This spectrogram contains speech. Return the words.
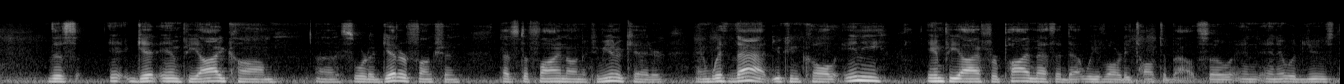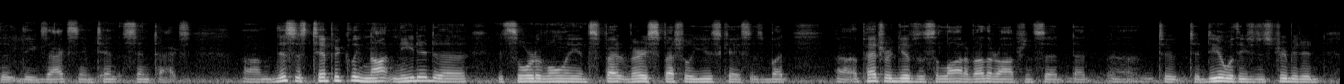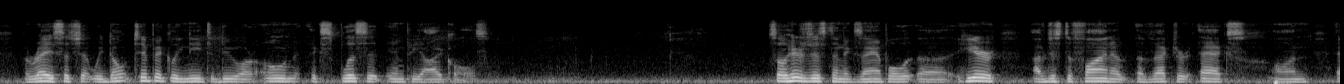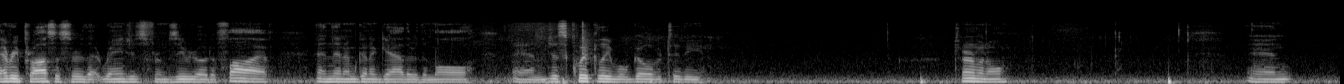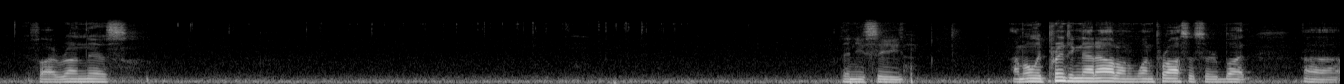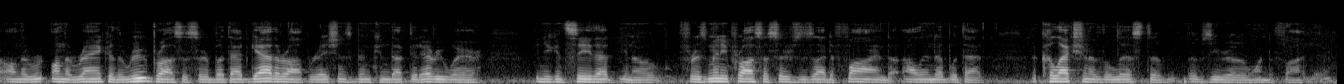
this get MPI com uh, sort of getter function that's defined on the communicator. And with that, you can call any mpi4py method that we've already talked about. So, and, and it would use the, the exact same syntax. Um, this is typically not needed. Uh, it's sort of only in spe very special use cases, but uh, Epetra gives us a lot of other options that, that uh, to, to deal with these distributed arrays such that we don't typically need to do our own explicit MPI calls. So here's just an example. Uh, here I've just defined a, a vector x on every processor that ranges from 0 to 5, and then I'm going to gather them all and just quickly, we'll go over to the terminal. And if I run this, then you see I'm only printing that out on one processor, but uh, on the on the rank or the root processor, but that gather operation has been conducted everywhere and you can see that, you know, for as many processors as I defined, I'll end up with that, a collection of the list of, of 0 to 1 to 5 there.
